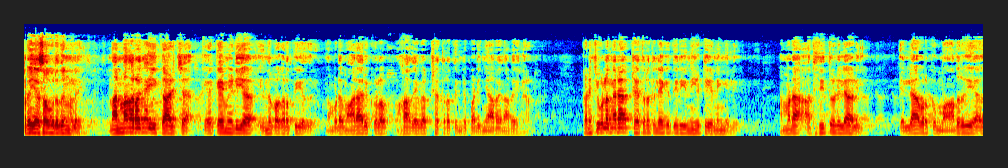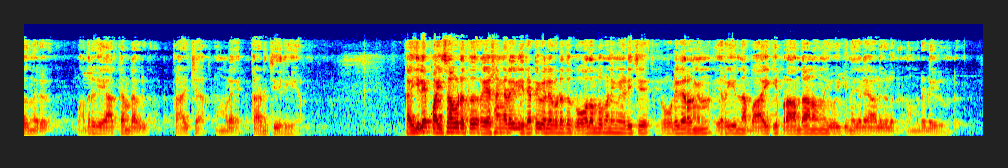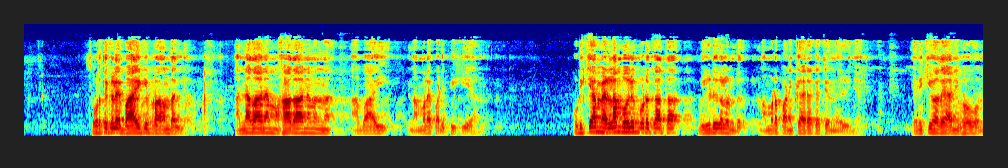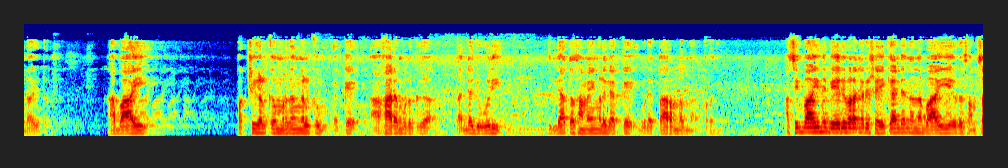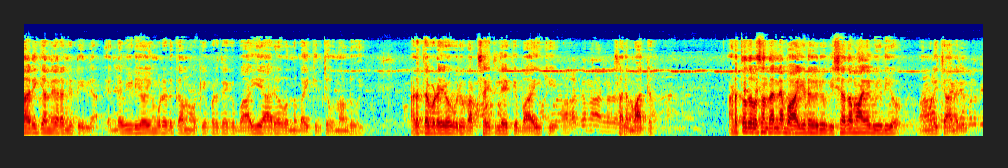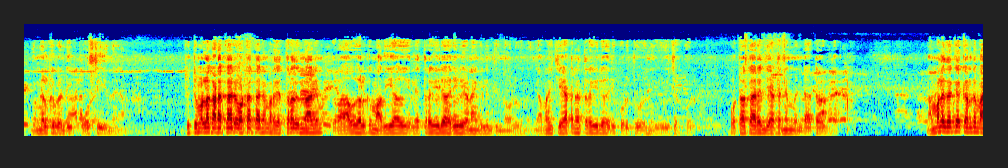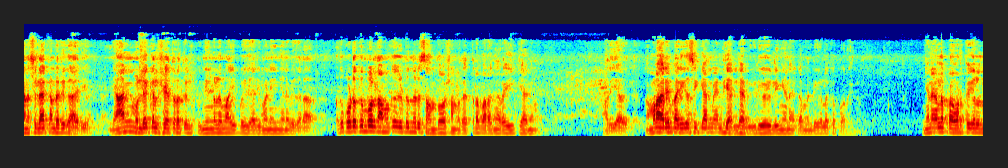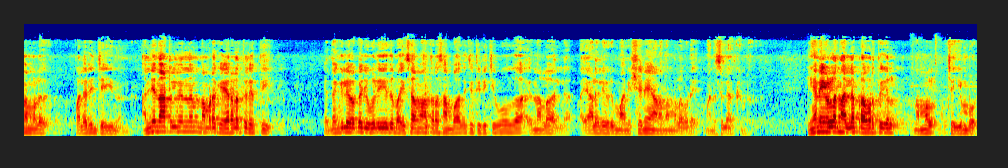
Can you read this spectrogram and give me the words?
പ്രിയ സൗഹൃദങ്ങളെ നന്മ നിറഞ്ഞ ഈ കാഴ്ച കെ കെ മീഡിയ ഇന്ന് പകർത്തിയത് നമ്മുടെ മാരാരിക്കുളം മഹാദേവ ക്ഷേത്രത്തിന്റെ പടിഞ്ഞാറേ നടയിലാണ്. കണിച്ചുകുളങ്ങര ക്ഷേത്രത്തിലേക്ക് തിരിയുന്ന ഈ ടേണിങ്ങിൽ നമ്മുടെ അതിഥി തൊഴിലാളി എല്ലാവർക്കും മാതൃകയാകുന്നൊരു മാതൃകയാക്കേണ്ട ഒരു കാഴ്ച നമ്മളെ കാണിച്ചു തരികയാണ്. കയ്യിലെ പൈസ കൊടുത്ത് റേഷൻ കടയിൽ ഇരട്ടി വില കൊടുത്ത് ഗോതമ്പ് മണി മേടിച്ച് റോഡിലിറങ്ങി എറിയുന്ന ബായിക്ക് പ്രാന്താണോ എന്ന് ചോദിക്കുന്ന ചില ആളുകൾ നമ്മുടെ ഇടയിലുണ്ട്. സുഹൃത്തുക്കളെ ബായിക്ക് പ്രാന്തല്ല. അന്നദാനം മഹാദാനമെന്ന് ആ ബായി നമ്മളെ പഠിപ്പിക്കുകയാണ്. കുടിക്കാൻ വെള്ളം പോലും കൊടുക്കാത്ത വീടുകളുണ്ട് നമ്മുടെ പണിക്കാരൊക്കെ ചെന്ന് കഴിഞ്ഞാൽ. എനിക്കും അതേ അനുഭവം ഉണ്ടായിട്ടുണ്ട്. ആ ബായി പക്ഷികൾക്കും മൃഗങ്ങൾക്കും ഒക്കെ ആഹാരം കൊടുക്കുക തന്റെ ജോലി ഇല്ലാത്ത സമയങ്ങളിലൊക്കെ ഇവിടെ എത്താറുണ്ടെന്ന് പറഞ്ഞു. അസിംബായി എന്ന് പേര് പറഞ്ഞൊരു ഷെയ്ക്കാൻഡിൽ നിന്ന് ബായിയോട് സംസാരിക്കാൻ നേരം കിട്ടിയില്ല. എന്റെ വീഡിയോയും കൂടെ എടുക്കാൻ നോക്കിയപ്പോഴത്തേക്ക് ബായി ആരോ വന്ന് ബൈക്കിൽ ചുവന്നുകൊണ്ട് പോയി. അടുത്തെവിടെയോ ഒരു വർക്ക് സൈറ്റിലേക്ക് ബായിക്ക് സ്ഥലം മാറ്റം. അടുത്ത ദിവസം തന്നെ ബായിയുടെ ഒരു വിശദമായ വീഡിയോ നമ്മൾ ഈ ചാനലിൽ നിങ്ങൾക്ക് വേണ്ടി പോസ്റ്റ് ചെയ്യുന്നതാണ്. ചുറ്റുമുള്ള കടക്കാരും ഓട്ടക്കാരും പറഞ്ഞു എത്ര തിന്നാലും റാവുകൾക്ക് മതിയാകില്ല എത്ര കിലോ അരി വേണമെങ്കിലും തിന്നോളൂ എന്ന്. ഞാൻ പറഞ്ഞു ചേട്ടൻ എത്ര കിലോ അരി കൊടുത്തു? എന്ന് ചോദിച്ചപ്പോൾ ഓട്ടക്കാരൻ ചേട്ടനും മിണ്ടാട്ടമില്ല നമ്മളിതൊക്കെ കണ്ട് മനസ്സിലാക്കേണ്ട ഒരു കാര്യം. ഞാൻ മുല്ലക്കൽ ക്ഷേത്രത്തിൽ കുഞ്ഞുങ്ങളുമായി പോയി അരിമണി ഇങ്ങനെ വിതറാറുണ്ട്. അത് കൊടുക്കുമ്പോൾ നമുക്ക് കിട്ടുന്നൊരു സന്തോഷം അത് എത്ര പറഞ്ഞറിയിക്കാനും മതിയാവില്ല. നമ്മളാരെയും പരിഹസിക്കാൻ വേണ്ടിയല്ല വീഡിയോയിൽ ഇങ്ങനെ കമന്റുകളൊക്കെ പറയുന്നത്. ഇങ്ങനെയുള്ള പ്രവർത്തികൾ നമ്മൾ പലരും ചെയ്യുന്നുണ്ട്. അന്യനാട്ടിൽ നിന്നും നമ്മുടെ കേരളത്തിലെത്തി എന്തെങ്കിലുമൊക്കെ ജോലി ചെയ്ത് പൈസ മാത്രം സമ്പാദിച്ച് തിരിച്ചു പോവുക എന്നുള്ളതല്ല അയാളിലെ ഒരു മനുഷ്യനെയാണ് നമ്മളവിടെ മനസ്സിലാക്കേണ്ടത്. ഇങ്ങനെയുള്ള നല്ല പ്രവർത്തികൾ നമ്മൾ ചെയ്യുമ്പോൾ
